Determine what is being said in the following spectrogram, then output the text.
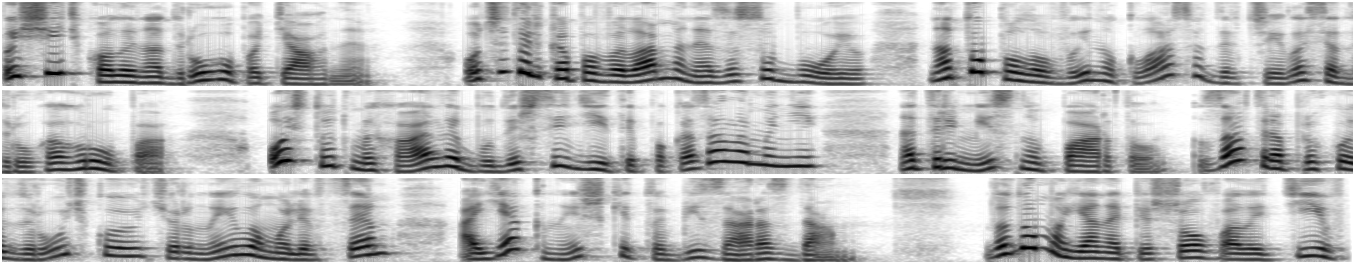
Пишіть, коли на другу потягне. Учителька повела мене за собою на ту половину класу, де вчилася друга група. Ось тут, Михайле, будеш сидіти, показала мені на тримісну парту. Завтра приходь з ручкою, чорнилом, олівцем, а я книжки тобі зараз дам. Додому я не пішов, а летів,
